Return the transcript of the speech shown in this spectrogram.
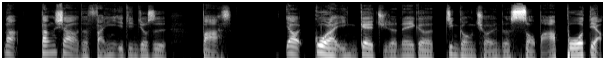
那当下的反应一定就是把要过来 engage 的那个进攻球员的手把它拨掉。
